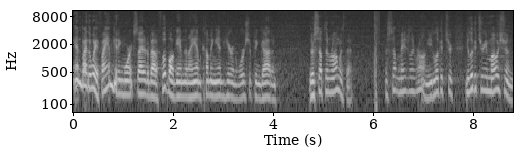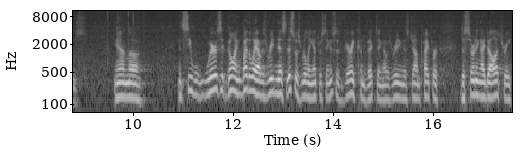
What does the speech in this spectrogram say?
and by the way, if I am getting more excited about a football game than I am coming in here and worshiping God and there's something wrong with that. There's something majorly wrong. You look at your, you look at your emotions and, uh, and see well, where's it going. By the way, I was reading this. This was really interesting. This was very convicting. I was reading this, John Piper, Discerning Idolatry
